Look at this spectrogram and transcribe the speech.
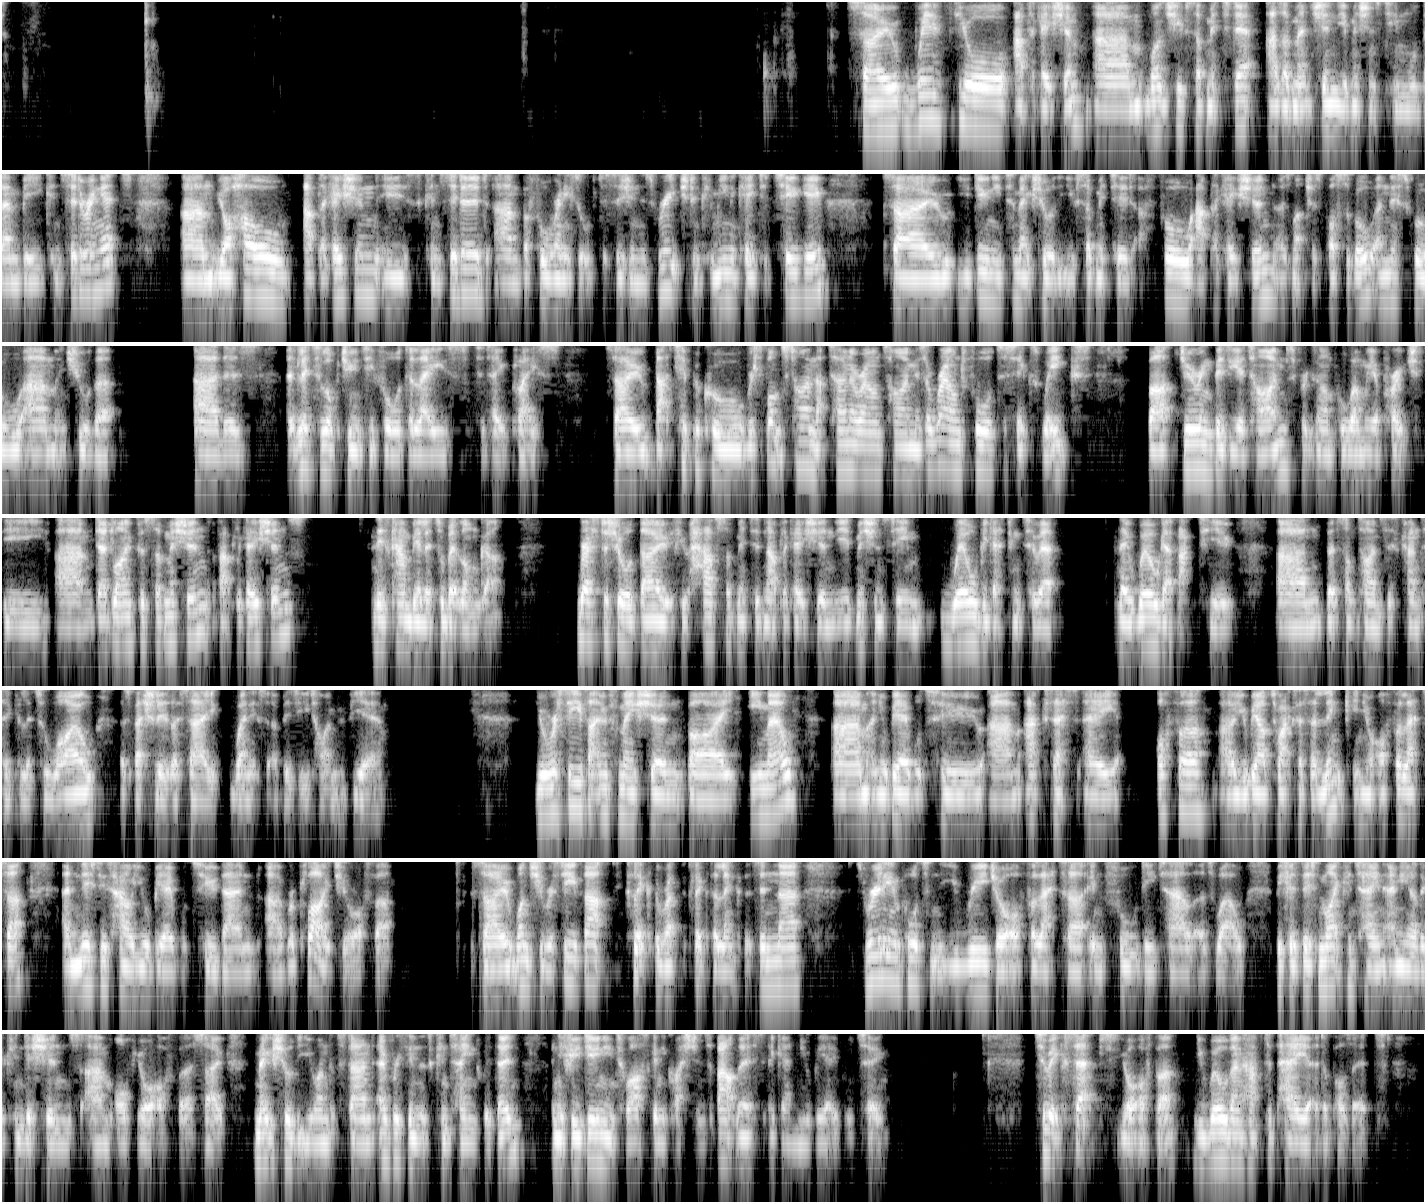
So with your application, um, once you've submitted it, as I've mentioned, the admissions team will then be considering it. Um, your whole application is considered um, before any sort of decision is reached and communicated to you. So you do need to make sure that you've submitted a full application as much as possible, and this will um, ensure that uh, there's as little opportunity for delays to take place. So that typical response time, that turnaround time is around four to six weeks. But during busier times, for example, when we approach the um, deadline for submission of applications, this can be a little bit longer. Rest assured though, if you have submitted an application, the admissions team will be getting to it. They will get back to you, um, but sometimes this can take a little while, especially as I say, when it's a busy time of year. You'll receive that information by email um, and you'll be able to um, access a offer, uh, you'll be able to access a link in your offer letter and this is how you'll be able to then uh, reply to your offer. So once you receive that, click the click the link that's in there. It's really important that you read your offer letter in full detail as well, because this might contain any other conditions um, of your offer. So make sure that you understand everything that's contained within. And if you do need to ask any questions about this, again, you'll be able to. To accept your offer, you will then have to pay a deposit.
